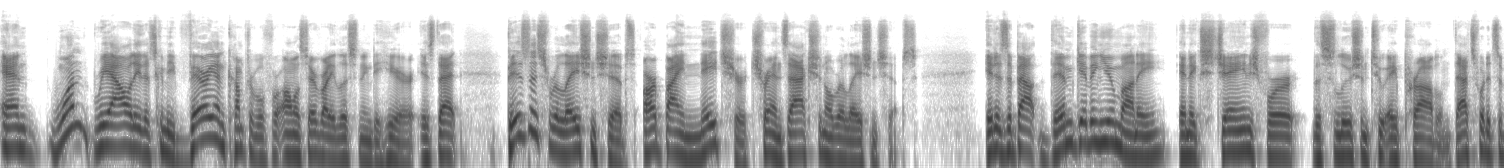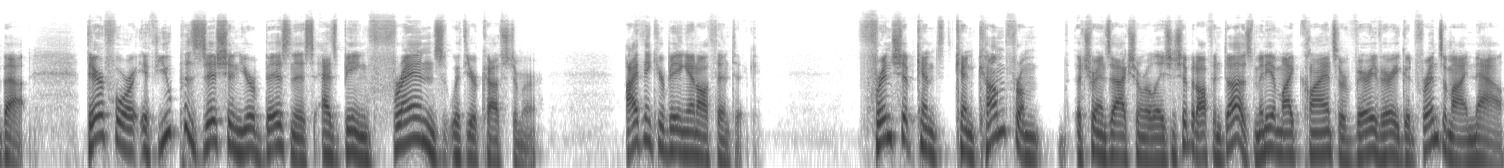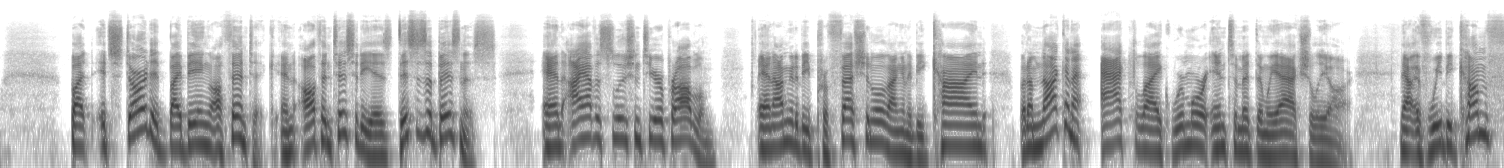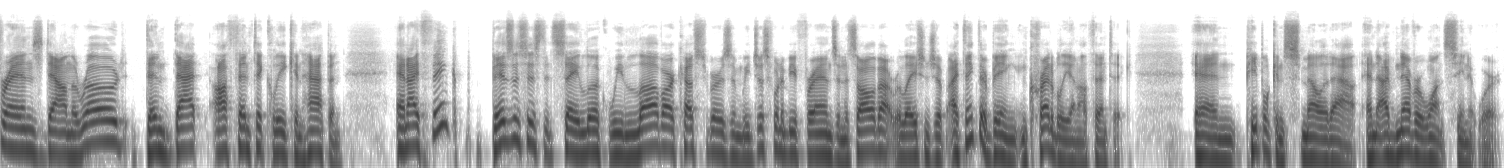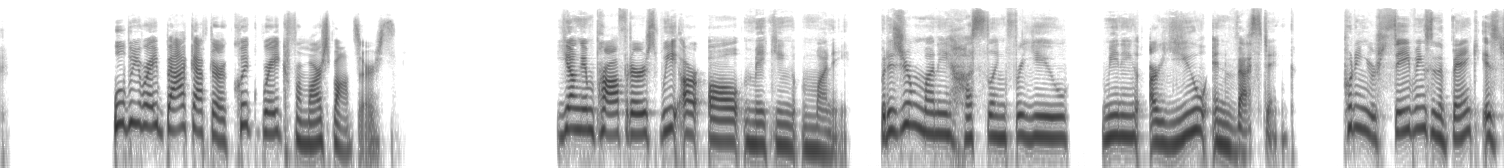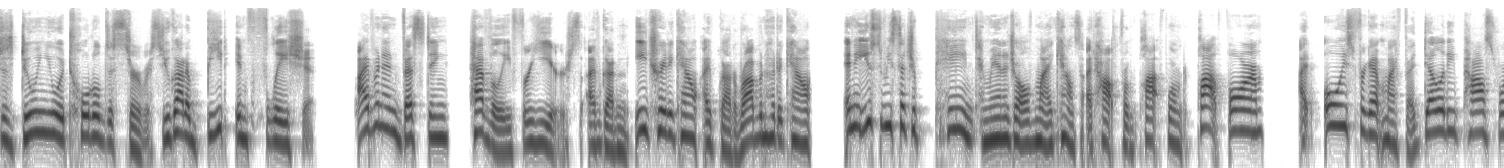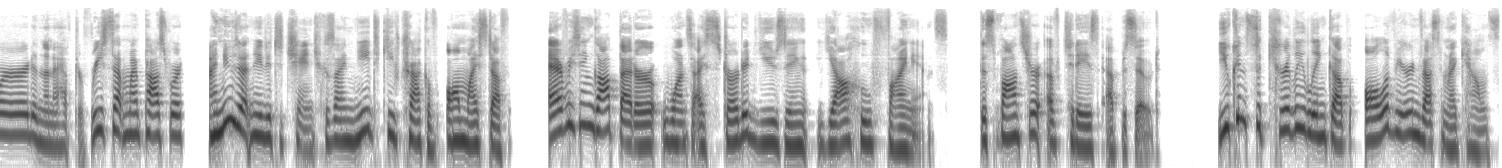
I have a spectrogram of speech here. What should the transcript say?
And one reality that's going to be very uncomfortable for almost everybody listening to hear is that business relationships are by nature transactional relationships. It is about them giving you money in exchange for the solution to a problem. That's what it's about. Therefore, if you position your business as being friends with your customer, I think you're being inauthentic. Friendship can can come from a transactional relationship. It often does. Many of my clients are very, very good friends of mine now. But it started by being authentic. And authenticity is this is a business and I have a solution to your problem. And I'm going to be professional and I'm going to be kind, but I'm not going to act like we're more intimate than we actually are. Now, if we become friends down the road, then that authentically can happen. And I think businesses that say, look, we love our customers and we just want to be friends and it's all about relationship, I think they're being incredibly unauthentic. And people can smell it out. And I've never once seen it work. We'll be right back after a quick break from our sponsors. Young and profiters, we are all making money. But is your money hustling for you? meaning are you investing? Putting your savings in the bank is just doing you a total disservice. You got to beat inflation. I've been investing heavily for years. I've got an E Trade account, I've got a Robinhood account, and it used to be such a pain to manage all of my accounts. I'd hop from platform to platform. I'd always forget my Fidelity password, and then I have to reset my password. I knew that needed to change because I need to keep track of all my stuff. Everything got better once I started using Yahoo Finance, the sponsor of today's episode. You can securely link up all of your investment accounts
